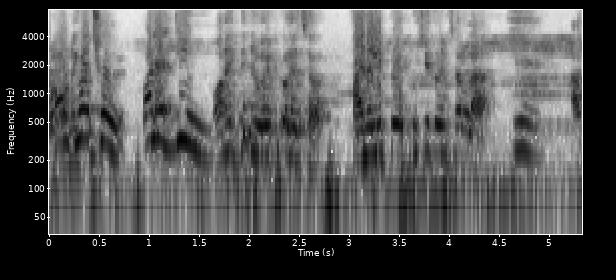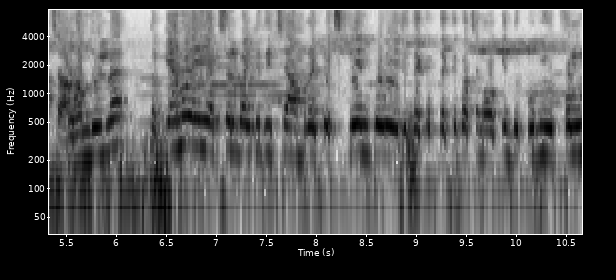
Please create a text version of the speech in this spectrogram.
এক অনেক- বছর অনেক দিন অনেক দিন ওয়েট করেছ। ফাইনালি পেয়ে খুশি তো ইনশাল্লাহ হ্যাঁ। আচ্ছা আলহামদুলিল্লাহ। তো কেন এই এক্সেল বাইকটা দিচ্ছে? আমরা একটু এক্সপ্লেন করি। এই যে দেখতে দেখতে পাচ্ছেন ও কিন্তু খুবই উৎফুল্ল।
